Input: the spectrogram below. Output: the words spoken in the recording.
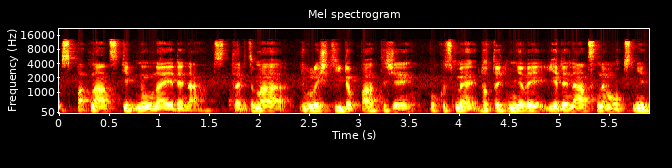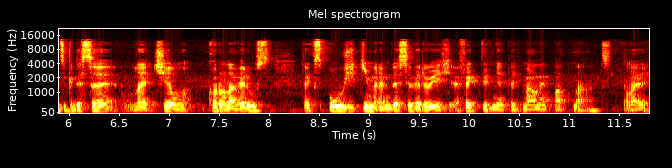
z 15 dnů na 11. Tady to má důležitý dopad, že pokud jsme doteď měli 11 nemocnic, kde se léčil koronavirus, tak s použitím remdesiviru jich efektivně teď máme 15. Ale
